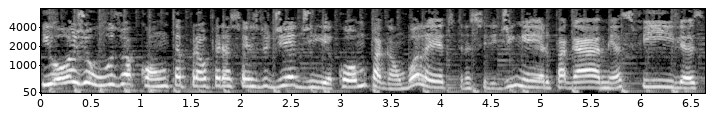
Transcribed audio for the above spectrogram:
e hoje eu uso a conta para operações do dia a dia, como pagar um boleto, transferir dinheiro, pagar minhas filhas,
